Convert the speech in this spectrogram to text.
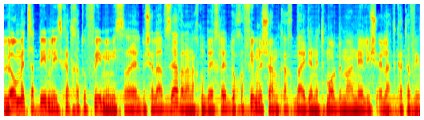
לא מצפים לעסקת חטופים עם ישראל בשלב זה, אבל אנחנו בהחלט דוחפים לשם, כך ביידן אתמול במענה לשאלת כתבים.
